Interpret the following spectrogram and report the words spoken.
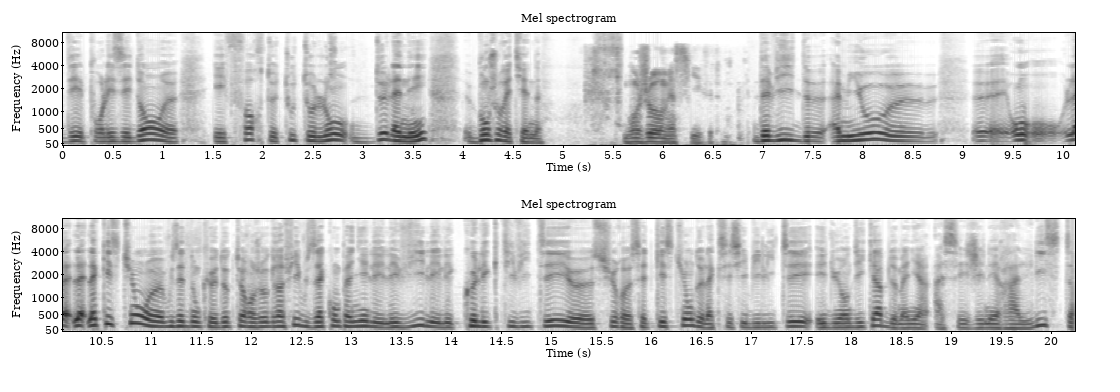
des, pour les aidants euh, est forte tout au long de l'année. Bonjour Étienne. Bonjour, merci. David Amiot, euh, euh, la, question, euh, vous êtes donc docteur en géographie, vous accompagnez les, villes et les collectivités sur cette question de l'accessibilité et du handicap de manière assez généraliste.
